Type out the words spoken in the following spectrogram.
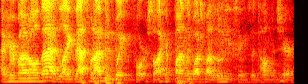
I hear about all that. Like that's what I've been waiting for, so I can finally watch my Looney Tunes and Tom and Jerry.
